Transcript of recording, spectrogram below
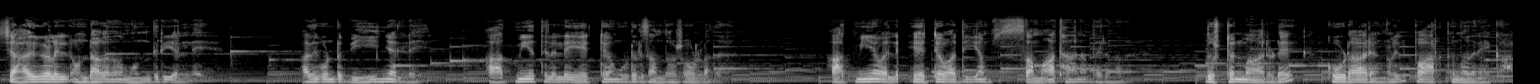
ശാഖകളിൽ ഉണ്ടാകുന്നത് മുന്തിരിയല്ലേ? അതുകൊണ്ട് വീഞ്ഞല്ലേ? ആത്മീയത്തിലല്ലേ ഏറ്റവും കൂടുതൽ സന്തോഷമുള്ളത്? ആത്മീയമല്ലേ ഏറ്റവും അധികം സമാധാനം തരുന്നത്? ദുഷ്ടന്മാരുടെ കൂടാരങ്ങളിൽ പാർക്കുന്നതിനേക്കാൾ.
